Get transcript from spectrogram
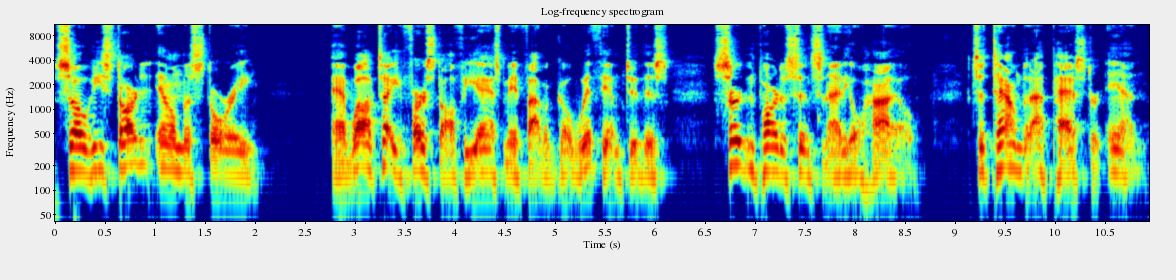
So he started in on the story. And well, I'll tell you first off, he asked me if I would go with him to this certain part of Cincinnati, Ohio. It's a town that I pastor in.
